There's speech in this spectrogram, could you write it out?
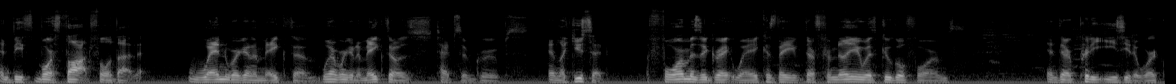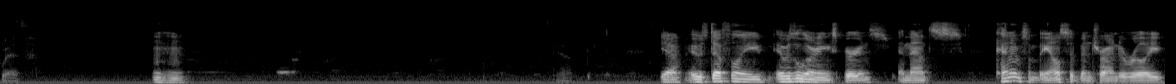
and be more thoughtful about it when we're going to make them, when we're going to make those types of groups. And like you said, form is a great way because they, they're familiar with Google Forms and they're pretty easy to work with. Mm-hmm. Yeah. Yeah, it was definitely it was a learning experience, and that's kind of something else I've been trying to really,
